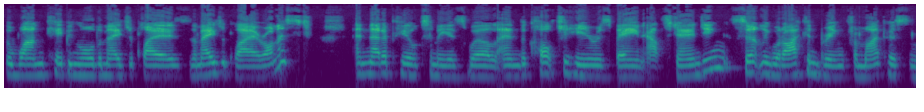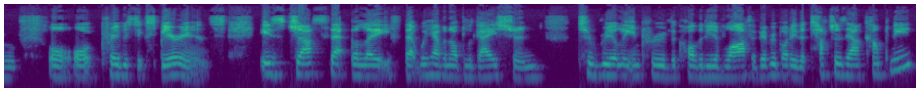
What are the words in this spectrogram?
the one keeping all the major players, the major player honest and that appealed to me as well. And the culture here has been outstanding. Certainly, what I can bring from my personal or, or, previous experience is just that belief that we have an obligation to really improve the quality of life of everybody that touches our company,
